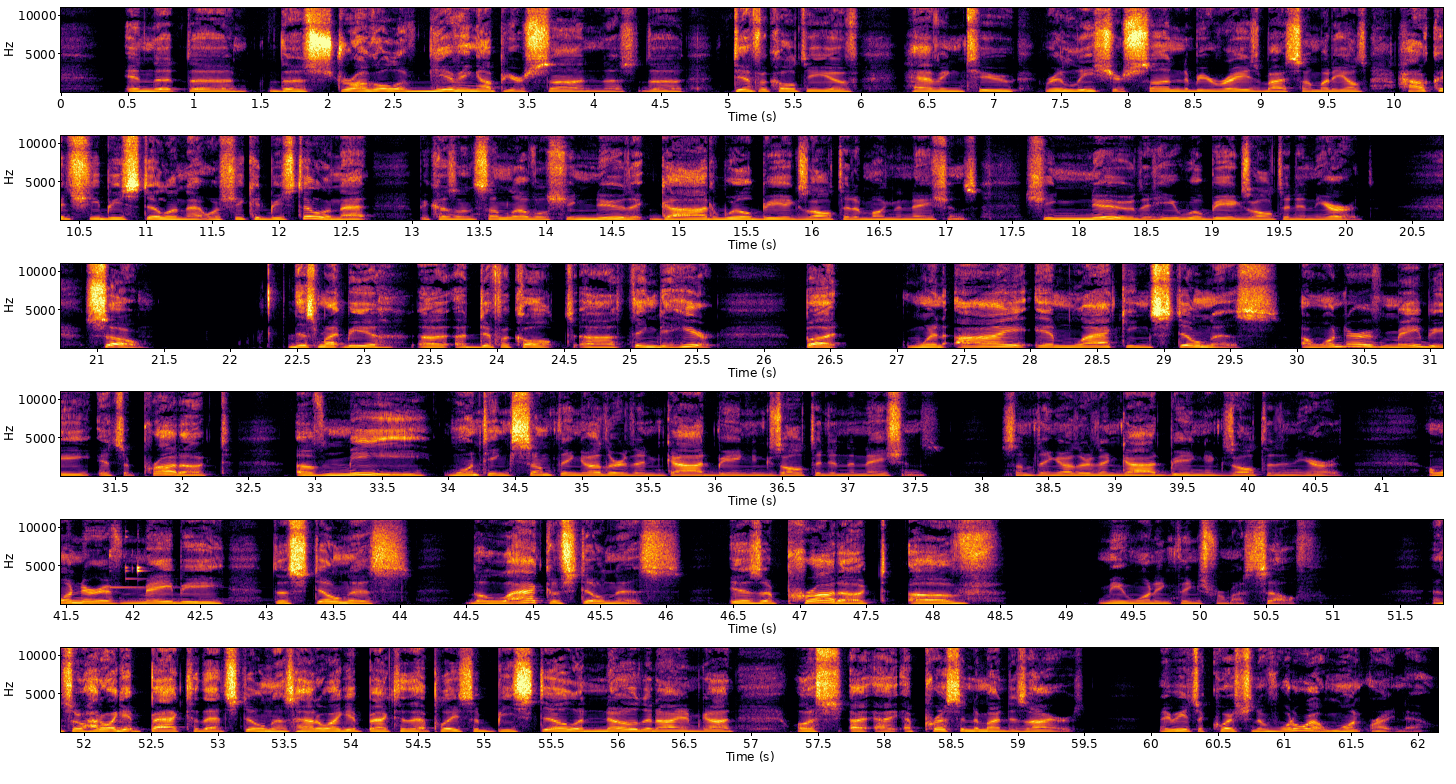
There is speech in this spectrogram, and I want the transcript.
in the, the, the struggle of giving up your son, the, the difficulty of having to release your son to be raised by somebody else. How could she be still in that? Well, she could be still in that because on some level she knew that God will be exalted among the nations. She knew that he will be exalted in the earth. So, this might be a, a, a difficult uh, thing to hear, but when I am lacking stillness, I wonder if maybe it's a product of me wanting something other than God being exalted in the nations, something other than God being exalted in the earth. I wonder if maybe the stillness, the lack of stillness, is a product of me wanting things for myself. And so, how do I get back to that stillness? How do I get back to that place of be still and know that I am God? Well, I, I, I press into my desires. Maybe it's a question of what do I want right now?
